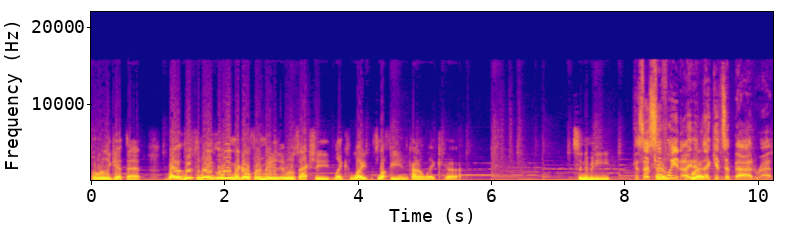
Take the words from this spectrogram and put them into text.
don't really get that. But the, the way the way my girlfriend made it, it was actually like light, fluffy, and kind of like uh, cinnamony. Because that's definitely an item bread. that gets a bad rep.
